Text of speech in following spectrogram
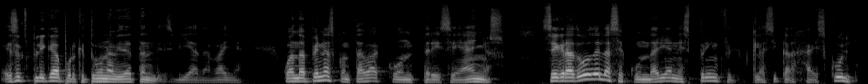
Eso explica por qué tuvo una vida tan desviada, vaya. Cuando apenas contaba con 13 años. Se graduó de la secundaria en Springfield Classical High School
